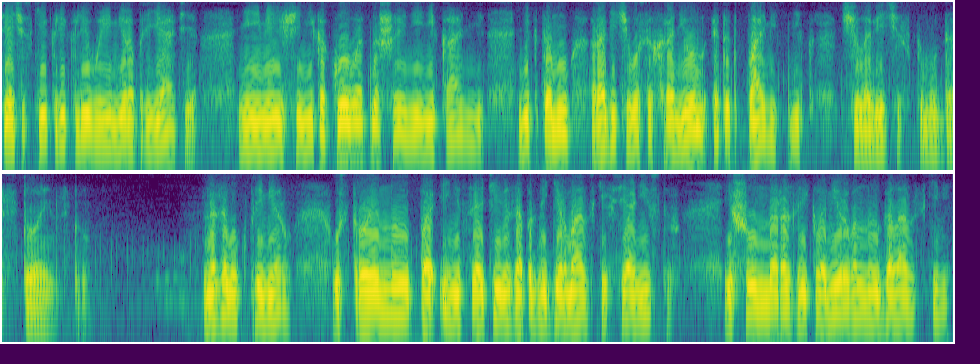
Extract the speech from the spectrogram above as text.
всяческие крикливые мероприятия, не имеющие никакого отношения ни к Анне, ни к тому, ради чего сохранен этот памятник человеческому достоинству. Назову, к примеру, устроенную по инициативе западногерманских сионистов и шумно разрекламированную голландскими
